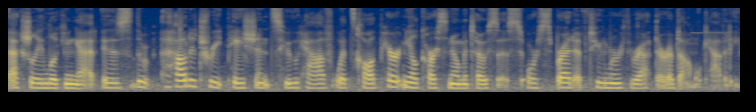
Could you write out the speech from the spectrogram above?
actually looking at is the, how to treat patients who have what's called peritoneal carcinomatosis or spread of tumor throughout their abdominal cavity.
